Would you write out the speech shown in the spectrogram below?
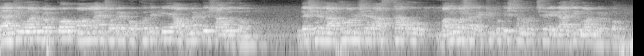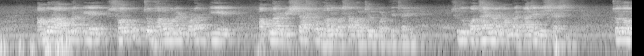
Gazi one dot com online শপের পক্ষ থেকে আপনাকে স্বাগতম। দেশের লাখো মানুষের আস্থা ও ভালোবাসার একটি প্রতিষ্ঠান হচ্ছে গাজী ওয়ান ডট কম আমরা আপনাকে সর্বোচ্চ ভালো মানের প্রোডাক্ট দিয়ে আপনার বিশ্বাস ও ভালোবাসা অর্জন করতে চাই। শুধু কথাই নয়, আমরা কাজে বিশ্বাসী। চলুন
